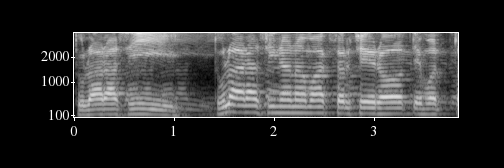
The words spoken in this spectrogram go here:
તુલા રાશિ, તુલા રાશિના નામાક્ષર છે ર તેમજ ત.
